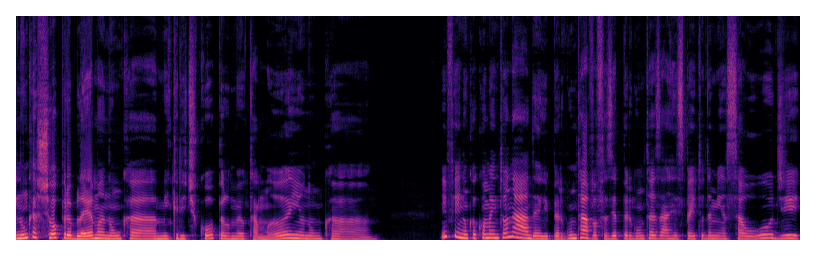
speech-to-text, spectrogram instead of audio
nunca achou problema, nunca me criticou pelo meu tamanho, nunca. Enfim, nunca comentou nada. Ele perguntava, fazia perguntas a respeito da minha saúde,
